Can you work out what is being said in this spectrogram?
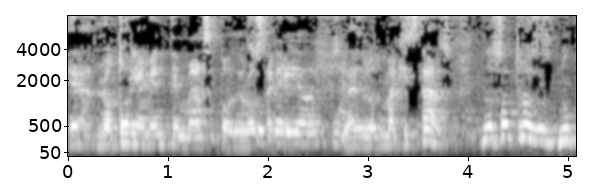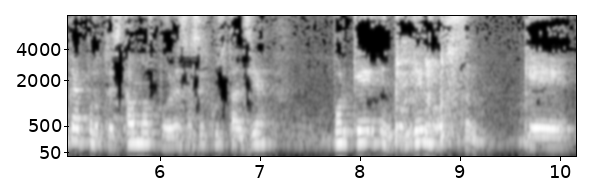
era notoriamente más poderosa Superior, que claro. la de los magistrados. Nosotros nunca protestamos por esa circunstancia porque entendemos que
